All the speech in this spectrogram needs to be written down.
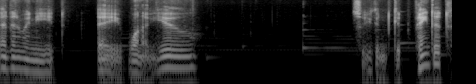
And then we need a one of you. So you can get painted.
